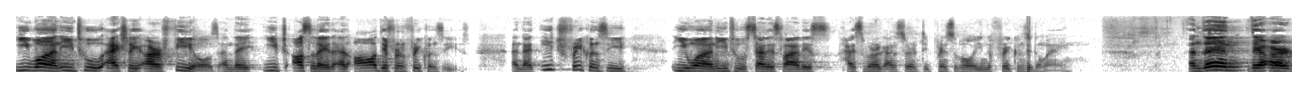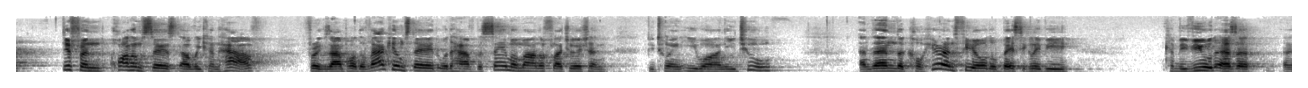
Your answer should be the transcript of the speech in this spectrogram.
E1 and E2 actually are fields, and they each oscillate at all different frequencies and at each frequency, E1 and E2 satisfy this Heisenberg uncertainty principle in the frequency domain. And then there are different quantum states that we can have. For example, the vacuum state would have the same amount of fluctuation between E1 and E2, and then the coherent field will basically be can be viewed as a, a,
